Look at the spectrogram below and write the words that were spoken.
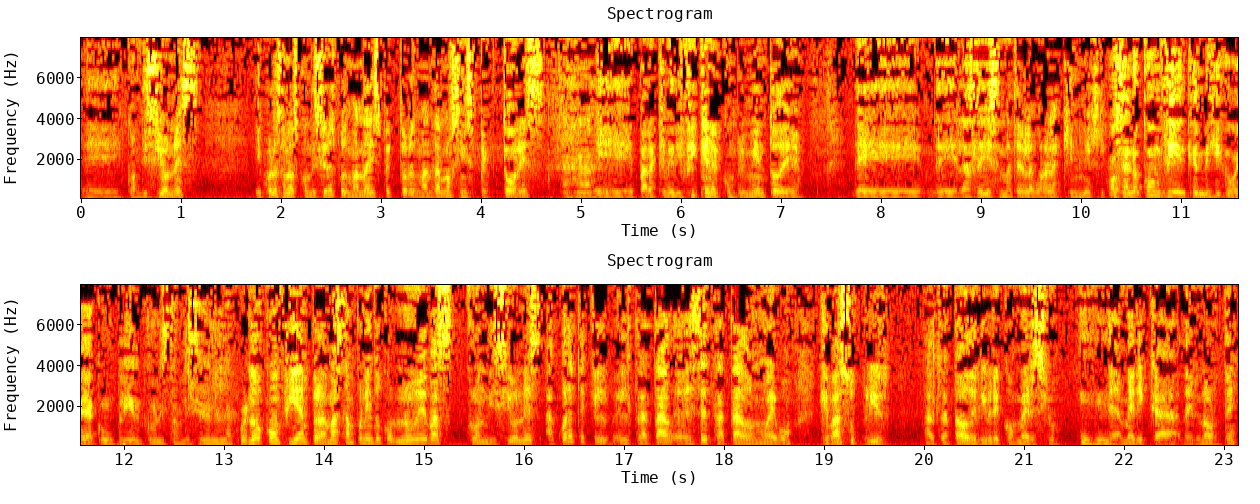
eh, condiciones y cuáles son las condiciones pues mandar inspectores mandarnos inspectores eh, para que verifiquen el cumplimiento de, de de las leyes en materia laboral aquí en México O sea, no confíen que México vaya a cumplir con lo establecido en el acuerdo. no confían, pero además están poniendo con nuevas condiciones. Acuérdate que el, el tratado, este tratado nuevo que va a suplir al Tratado de Libre Comercio de América del Norte,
